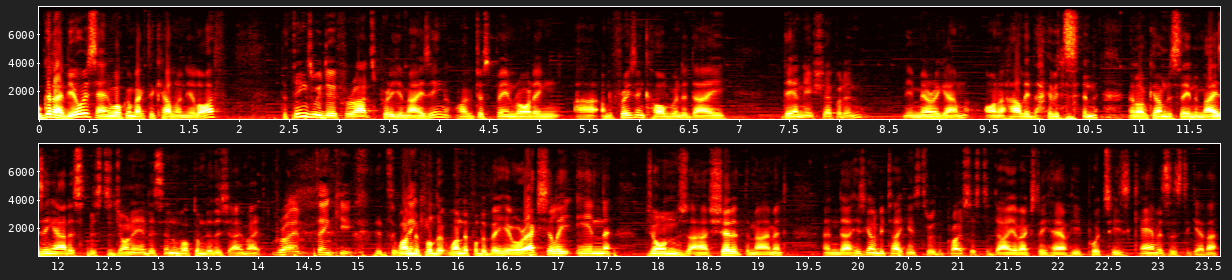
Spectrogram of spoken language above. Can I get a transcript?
Well, good day, viewers, and welcome back to Colour in Your Life. The things we do for art's pretty amazing. I've just been riding uh, on a freezing cold winter day down near Shepparton, near Merrigum, on a Harley Davidson, and I've come to see an amazing artist, Mr. John Anderson. Welcome to the show, mate. Graeme, thank you. It's wonderful, to, wonderful to be here. We're actually in John's uh, shed at the moment, and uh, he's going to be taking us through the process today of actually how he puts his canvases together.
